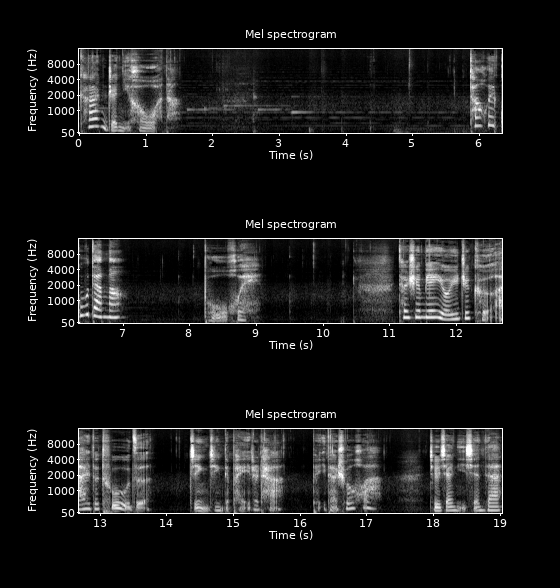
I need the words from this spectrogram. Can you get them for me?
看着你和我呢。孤单吗？不会，他身边有一只可爱的兔子，静静的陪着他，陪他说话，就像你现在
